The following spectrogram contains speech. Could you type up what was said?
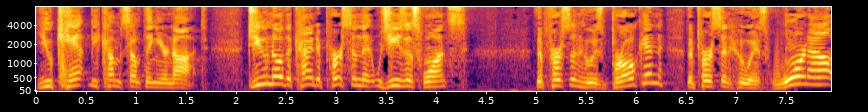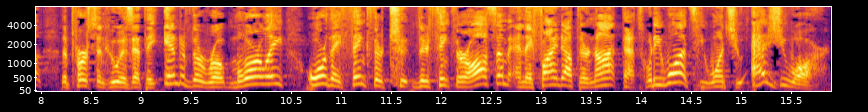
you can't become something you're not. Do you know the kind of person that Jesus wants? The person who is broken, the person who is worn out, the person who is at the end of their rope morally, or they think they're too, they think they're awesome and they find out they're not. That's what he wants. He wants you as you are.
